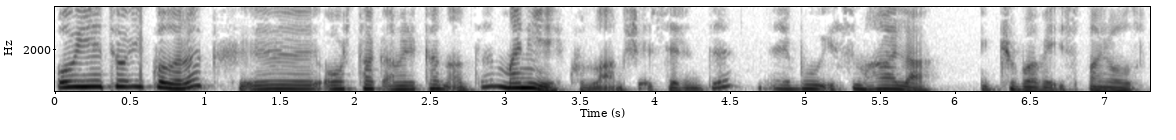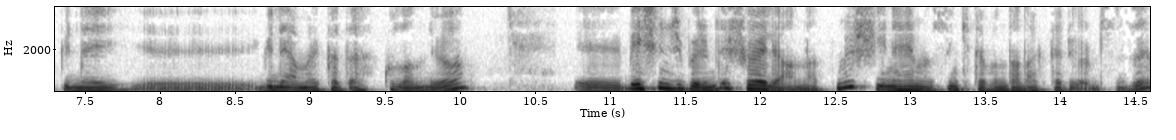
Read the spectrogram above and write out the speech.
Oviedo ilk olarak e, ortak Amerikan adı Mani'yi kullanmış eserinde. E, bu isim hala Küba ve İspanyol Güney e, Güney Amerika'da kullanılıyor. E, beşinci bölümde şöyle anlatmış. Yine Hammonds'ın kitabından aktarıyorum size.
